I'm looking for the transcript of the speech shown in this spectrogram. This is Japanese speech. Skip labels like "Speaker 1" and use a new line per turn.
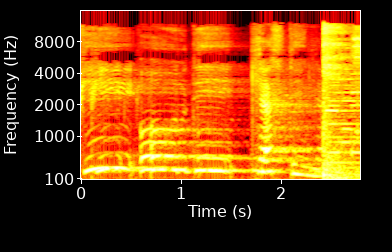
POD キャスティング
